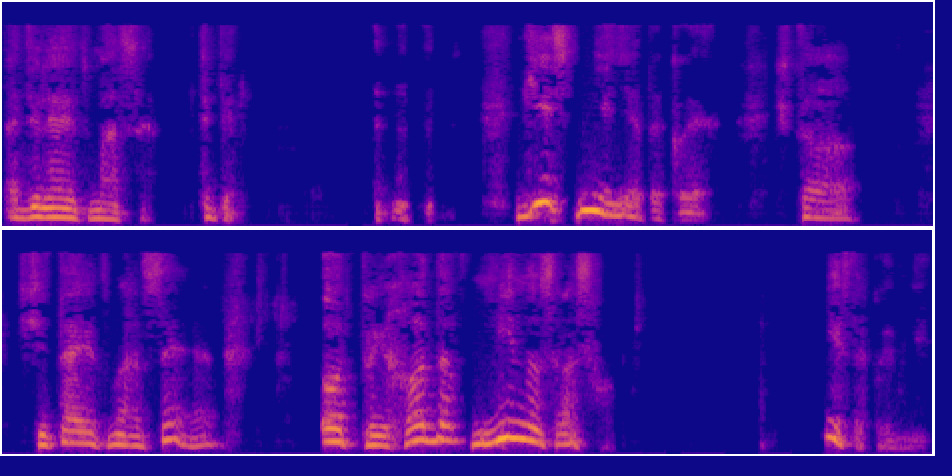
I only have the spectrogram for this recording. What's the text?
отделяет масса. Теперь. Есть мнение такое, что считают Маасе от приходов минус расходов. Есть такое мнение.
